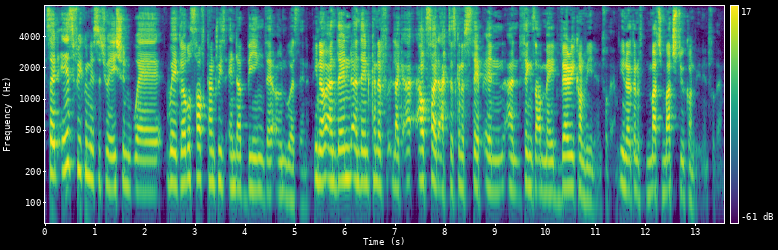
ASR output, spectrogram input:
so it is frequently a situation where, where global south countries end up being their own worst enemy, you know, and then, and then kind of like outside actors kind of step in and things are made very convenient for them, you know, kind of much, much too convenient for them.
